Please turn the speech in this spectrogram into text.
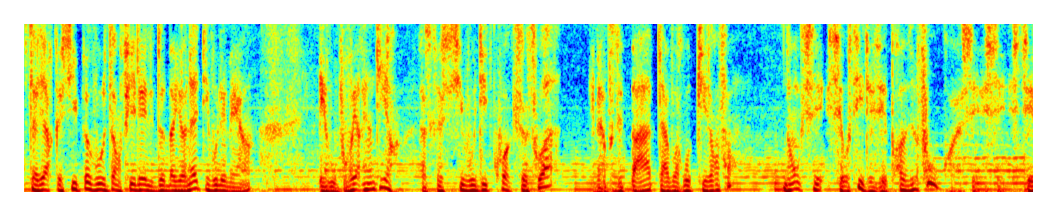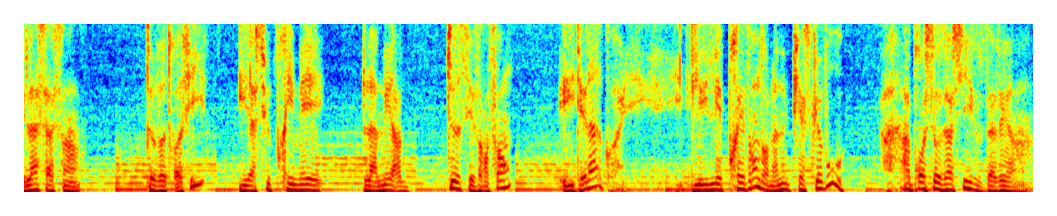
C'est-à-dire que s'il peut vous enfiler les deux baïonnettes, il vous les met. Hein. Et vous pouvez rien dire. Parce que si vous dites quoi que ce soit, eh bien, vous n'êtes pas apte à avoir vos petits-enfants. Donc c'est aussi des épreuves de fou. C'est l'assassin de votre fille. Il a supprimé la mère de ses enfants et il est là. quoi. Il, est présent dans la même pièce que vous. Un procès aux assises, vous avez un,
